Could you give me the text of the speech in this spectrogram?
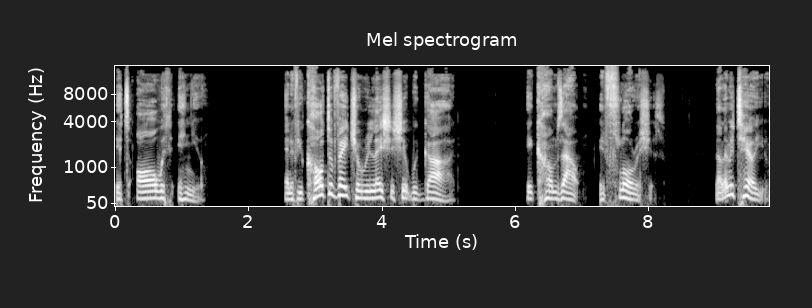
it's all within you. And if you cultivate your relationship with God, it comes out, it flourishes. Now, let me tell you,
